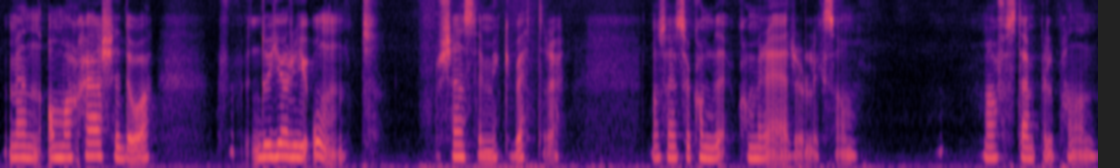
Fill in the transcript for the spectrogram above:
Men om man skär sig då, då gör det ju ont. Då känns det mycket bättre. Och sen så kom det, kommer det ärr och liksom... Man får stämpel på pannan.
